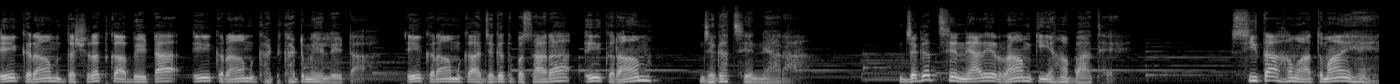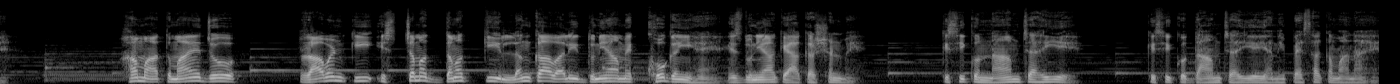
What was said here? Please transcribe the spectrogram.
एक राम दशरथ का बेटा, एक राम घटघट में लेटा, एक राम का जगत पसारा, एक राम जगत से न्यारा। जगत से न्यारे राम की यहाँ बात है। सीता, हम आत्माएँ हैं। हम आत्माएँ जो रावण की इस चमक दमक की लंका वाली दुनिया में खो गई हैं इस दुनिया के आकर्षण में। किसी को नाम चाहिए, किसी को दाम चाहिए, यानी पैसा कमाना है।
